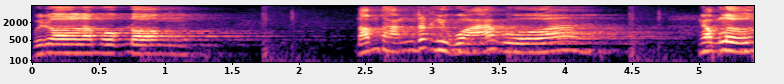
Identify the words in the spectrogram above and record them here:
Vừa rồi là một đòn đấm thẳng rất hiệu quả của Ngọc Lượng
